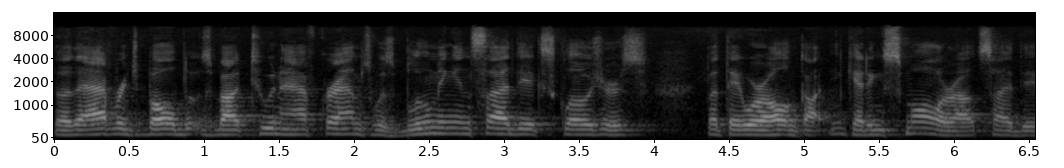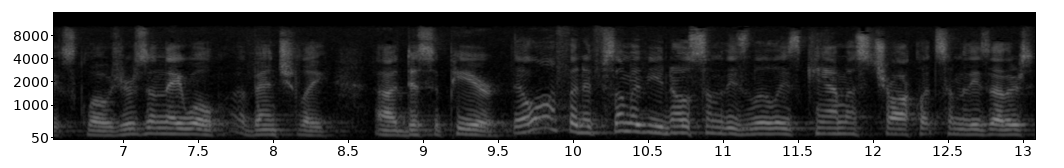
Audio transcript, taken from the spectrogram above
the average bulb that was about two and a half grams was blooming inside the exclosures, but they were all gotten, getting smaller outside the exclosures, and they will eventually uh, disappear. They'll often, if some of you know some of these lilies, camas, chocolate, some of these others,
